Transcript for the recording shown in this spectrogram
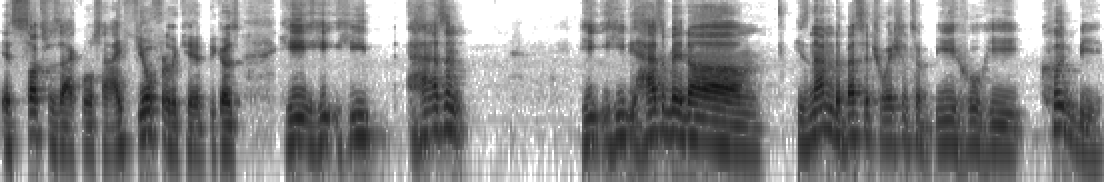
It sucks for Zach Wilson. I feel for the kid because he he he hasn't he he hasn't been um he's not in the best situation to be who he could be.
